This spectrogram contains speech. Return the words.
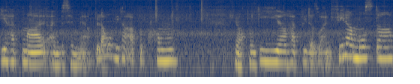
Die hat mal ein bisschen mehr Blau wieder abbekommen. Ja, und die hier hat wieder so ein Federmuster.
